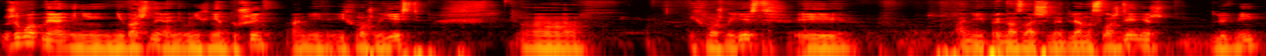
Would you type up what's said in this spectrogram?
А, животные, они не, не важны, они, у них нет души, они, их можно есть. А, их можно есть, и они предназначены для наслаждения людьми.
